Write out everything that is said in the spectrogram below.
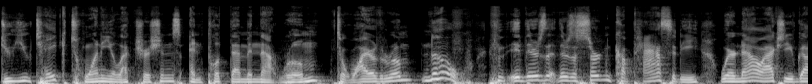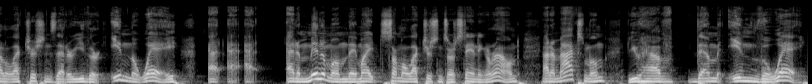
Do you take 20 electricians and put them in that room to wire the room? No. there's a, there's a certain capacity where now actually you've got electricians that are either in the way at, at, at a minimum they might some electricians are standing around. At a maximum you have them in the way.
